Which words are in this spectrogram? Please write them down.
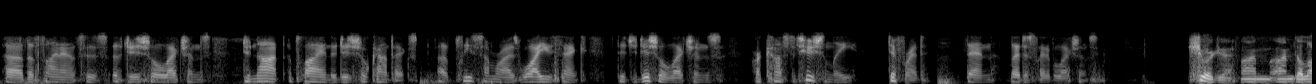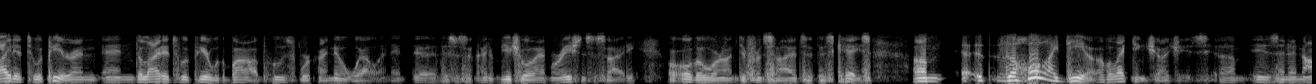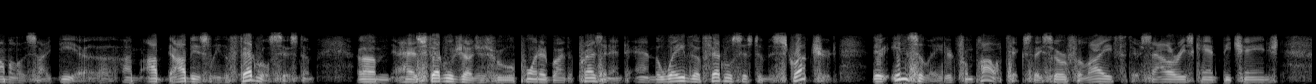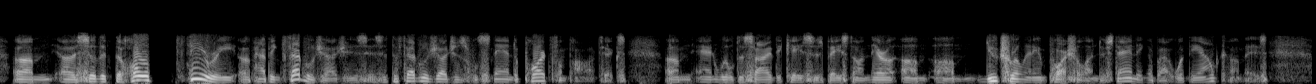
uh, the finances of judicial elections do not apply in the judicial context. Uh, please summarize why you think the judicial elections are constitutionally different than legislative elections. Sure, Jeff. I'm I'm delighted to appear and and delighted to appear with Bob, whose work I know well, and it, uh, this is a kind of mutual admiration society, although we're on different sides of this case. Um, uh, the whole idea of electing judges um, is an anomalous idea. Uh, um, ob- obviously, the federal system um, has federal judges who are appointed by the president, and the way the federal system is structured, they're insulated from politics. They serve for life, their salaries can't be changed, um, uh, so that the whole theory of having federal judges is that the federal judges will stand apart from politics um, and will decide the cases based on their um, um, neutral and impartial understanding about what the outcome is.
